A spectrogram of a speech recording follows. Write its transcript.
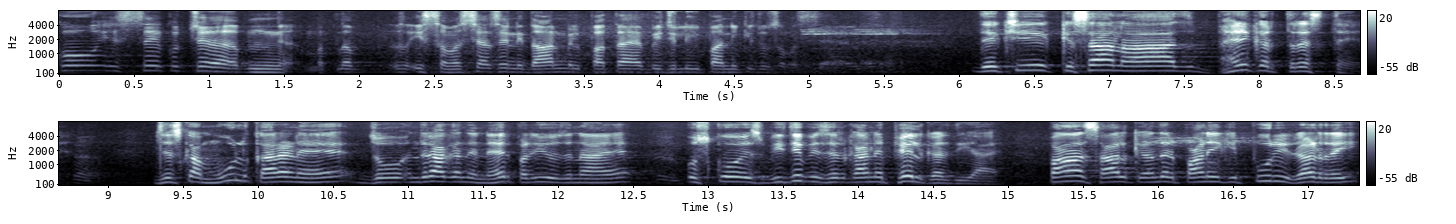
को इससे कुछ मतलब इस समस्या से निदान मिल पाता है बिजली पानी की जो समस्या है देखिए किसान आज भयंकर त्रस्त है। जिसका मूल कारण है जो इंदिरा गांधी नहर परियोजना है उसको इस बीजेपी सरकार ने फेल कर दिया है। पाँच साल के अंदर पानी की पूरी रड़ रही।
